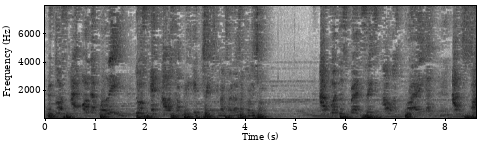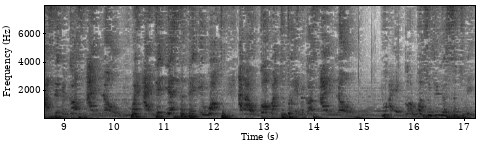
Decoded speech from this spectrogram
because I only believe those eight hours can bring a change in my financial condition. I'm going to spend six hours praying and fasting because I know when I did yesterday it worked and I will go back to do it because I know you are a God who has revealed yourself to me.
